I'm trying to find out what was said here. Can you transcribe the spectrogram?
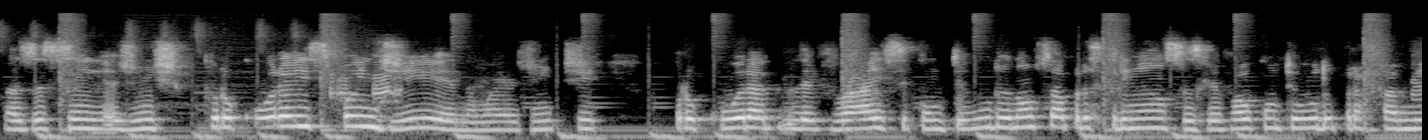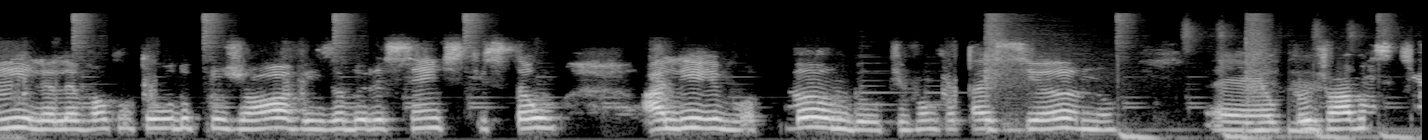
Mas, assim, a gente procura expandir, não é? A gente procura levar esse conteúdo não só para as crianças, levar o conteúdo para a família, levar o conteúdo para os jovens, adolescentes que estão ali votando, que vão votar esse ano, é, uhum. para os jovens que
